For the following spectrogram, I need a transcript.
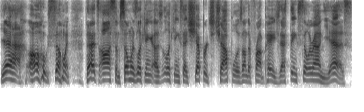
yeah. Oh, someone. That's awesome. Someone's looking. I was looking. Said Shepherd's Chapel is on the front page. That thing's still around. Yes,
